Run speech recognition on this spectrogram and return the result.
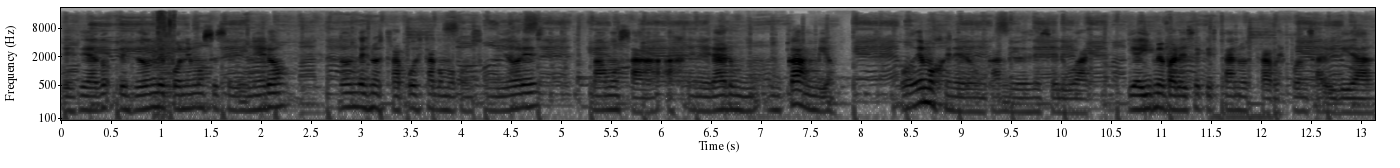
desde, desde dónde ponemos ese dinero, dónde es nuestra apuesta como consumidores, vamos a, generar un, cambio. Podemos generar un cambio desde ese lugar. Y ahí me parece que está nuestra responsabilidad.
